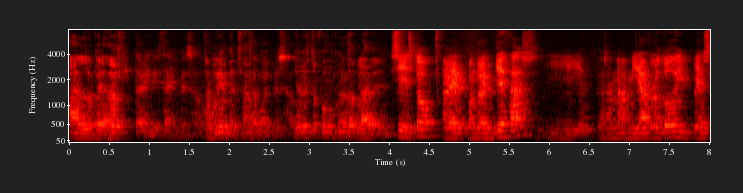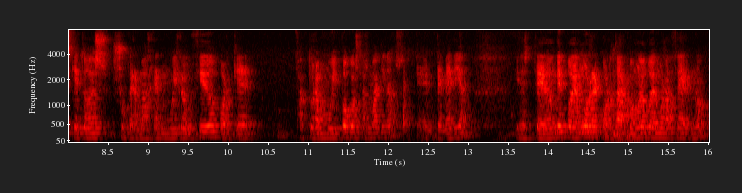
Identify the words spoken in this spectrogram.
al operador. Está bien, está bien pensado. Está muy bien Está pensado. muy bien pensado. Yo creo que esto fue un punto clave. ¿eh? Sí, esto, a ver, cuando empiezas y empiezas a mirarlo todo y ves que todo es súper margen muy reducido porque facturan muy poco estas máquinas, de media, y dices, ¿de dónde podemos recortar? ¿Cómo lo podemos hacer? ¿no?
